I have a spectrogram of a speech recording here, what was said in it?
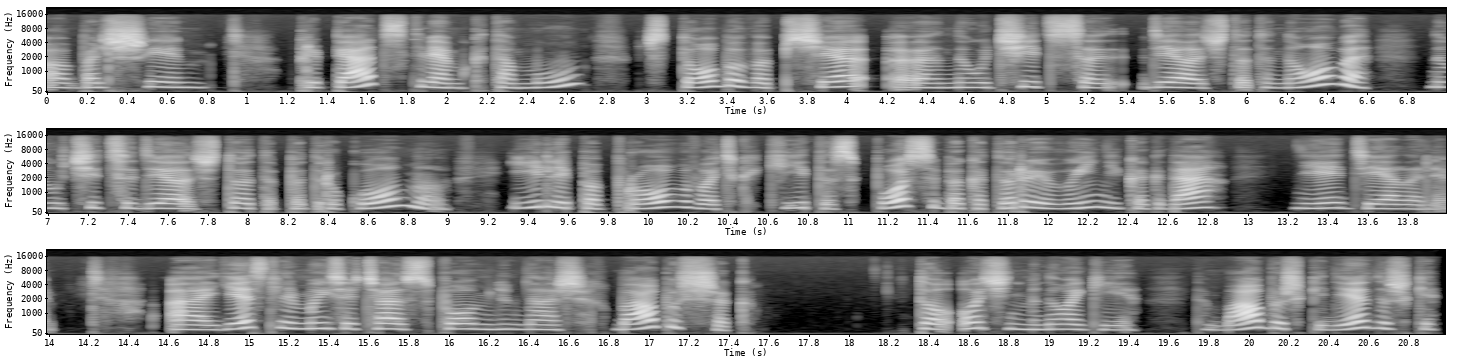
а, большим препятствием к тому, чтобы вообще э, научиться делать что-то новое, научиться делать что-то по-другому или попробовать какие-то способы, которые вы никогда не делали. А если мы сейчас вспомним наших бабушек, то очень многие там, бабушки, дедушки,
